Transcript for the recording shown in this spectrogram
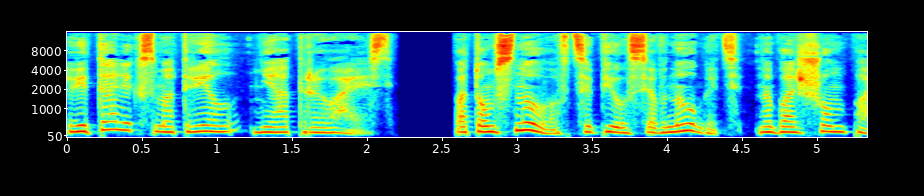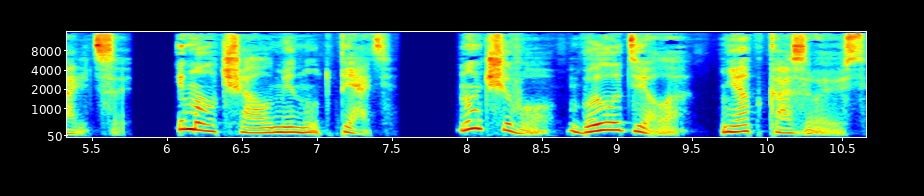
Виталик смотрел, не отрываясь. Потом снова вцепился в ноготь на большом пальце и молчал минут пять. Ну чего, было дело, не отказываюсь.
